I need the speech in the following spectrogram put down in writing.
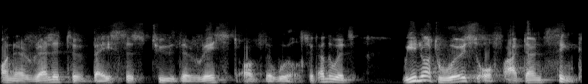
on a relative basis to the rest of the world. So in other words, we're not worse off, I don't think,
